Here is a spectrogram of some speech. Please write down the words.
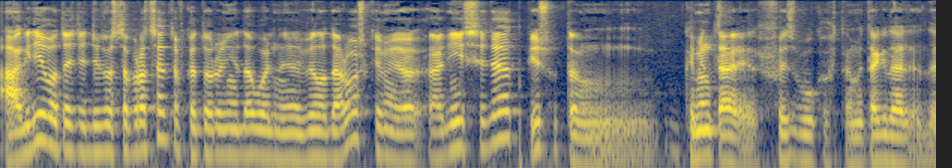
А где вот эти 90%, которые недовольны велодорожками, они сидят, пишут там комментарии в фейсбуках там, и так далее. Да.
